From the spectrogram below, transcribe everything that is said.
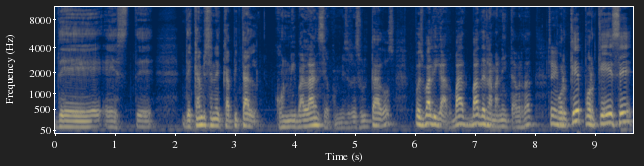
de, este, de cambios en el capital con mi balance o con mis resultados, pues va ligado, va, va de la manita, ¿verdad? Sí. ¿Por qué? Porque ese,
